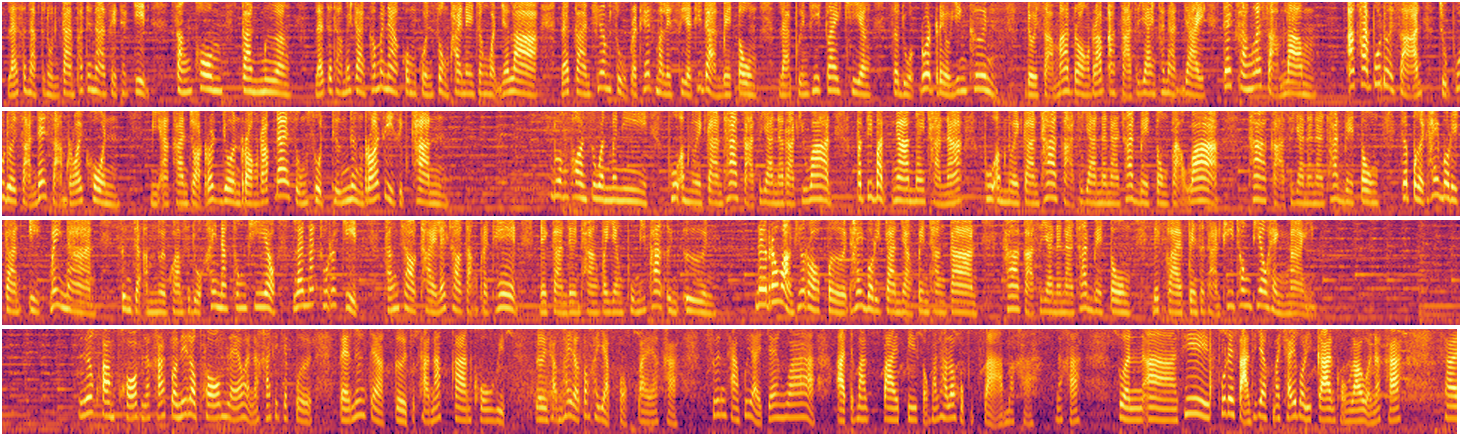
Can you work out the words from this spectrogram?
และสนับสนุนการพัฒนาเศรษฐกิจ สังคม การเมือง และจะทำให้การคมนาคมขนส่งภายในจังหวัดยะลา และการเชื่อมสู่ประเทศมาเลเซียที่ด่านเบตง และพื้นที่ใกล้เคียง สะดวกรวดเร็วยิ่งขึ้น โดยสามารถรองรับอากาศยานขนาดใหญ่ได้ครั้งละ 3 ลำ อาคารผู้โดยสารจุผู้โดยสารได้ 300 คน มีอาคารจอดรถยนต์รองรับได้สูงสุดถึง 140 คัน ดวงพรสุวรรณมณี ผู้อำนวยการท่าอากาศยานนราธิวาสปฏิบัติงานในฐานะ ผู้อำนวยการท่าอากาศยานนานาชาติเบตงกล่าวว่า ท่าอากาศยานนานาชาติเบตง จะเปิดให้บริการอีกไม่นาน ซึ่งจะอำนวยความสะดวกให้นักท่องเที่ยว และนักธุรกิจ ทั้งชาวไทยและชาวต่างประเทศ ในการเดินทางไปยังภูมิภาคอื่น ๆในระหว่างที่รอเปิดให้บริการอย่างเป็นทางการ ท่าอากาศยานนานาชาติเบตง ได้กลายเป็นสถานที่ท่องเที่ยวแห่งใหม่ เรื่องความพร้อมนะคะ ตอนนี้เราพร้อมแล้วนะคะที่จะเปิด แต่เนื่องจากเกิดสถานการณ์โควิด เลยทำให้เราต้องขยับออกไปอะค่ะ ซึ่งทางผู้ใหญ่แจ้งว่าอาจจะมาปลายปี 2563อะค่ะนะคะ ส่วนที่ผู้โดยสารที่จะมาใช้บริการของเราอะนะคะ ใช้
